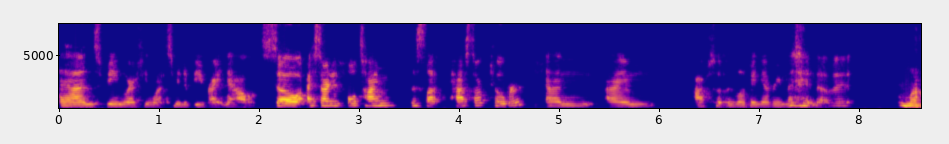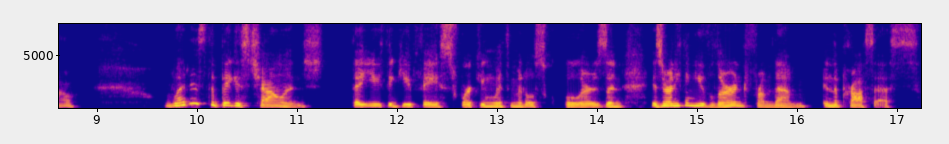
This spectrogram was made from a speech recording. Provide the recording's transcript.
and being where he wants me to be right now. So I started full time this past October, and I'm absolutely loving every minute of it. Wow. What is the biggest challenge that you think you faced working with middle schoolers? And is there anything you've learned from them in the process?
